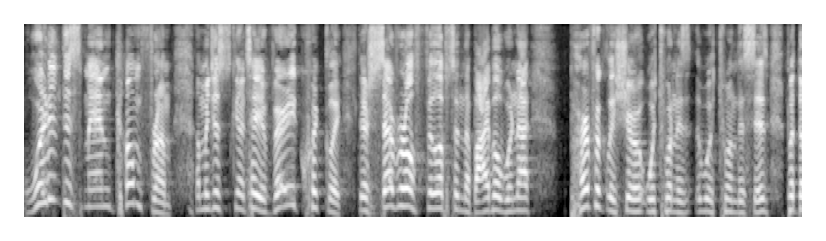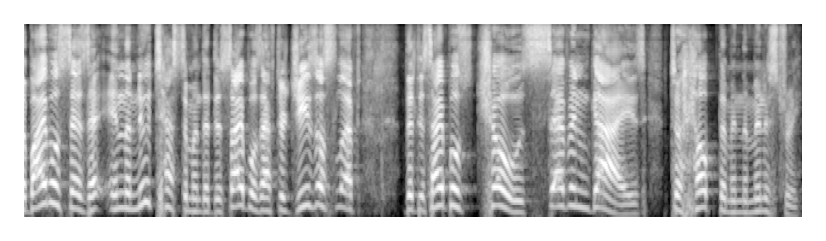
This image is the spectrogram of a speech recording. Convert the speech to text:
Where did this man come from? I'm just going to tell you very quickly. There's several Philips in the Bible. We're not perfectly sure which one is which one this is, but the Bible says that in the New Testament, the disciples, after Jesus left, the disciples chose seven guys to help them in the ministry.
